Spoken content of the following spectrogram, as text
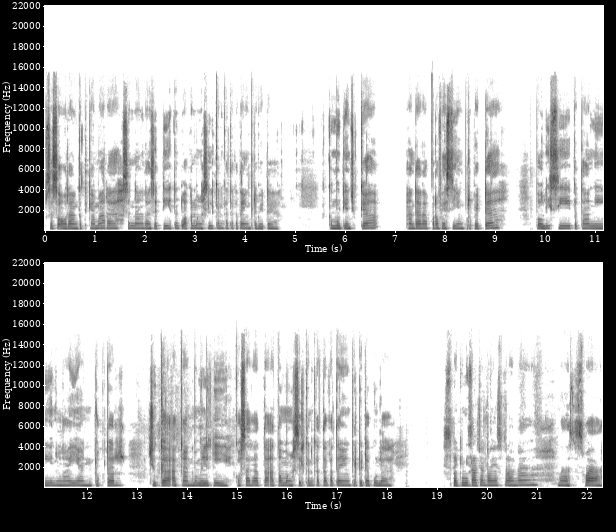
seseorang ketika marah, senang, dan sedih tentu akan menghasilkan kata-kata yang berbeda. Kemudian juga antara profesi yang berbeda, polisi, petani, nelayan, dokter juga akan memiliki kosakata atau menghasilkan kata-kata yang berbeda pula. Sebagai misal contohnya sederhana, mahasiswa.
